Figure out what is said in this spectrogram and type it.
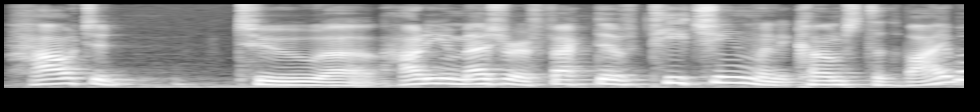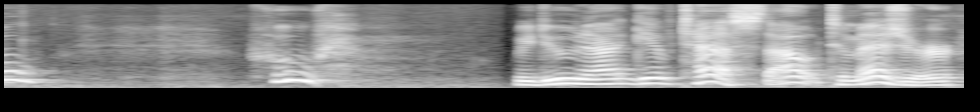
How to to uh, how do you measure effective teaching when it comes to the Bible? Whew. We do not give tests out to measure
